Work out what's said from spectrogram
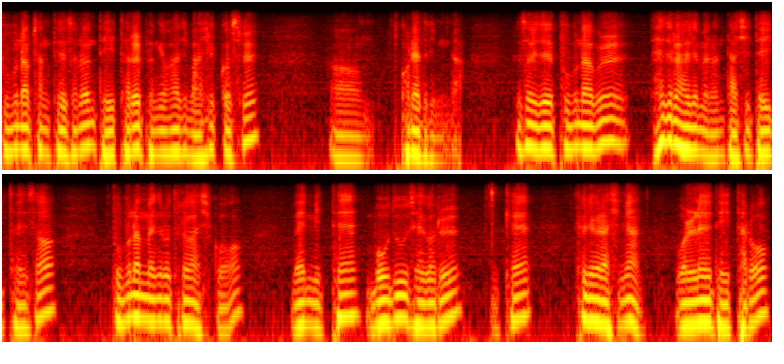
부분합 상태에서는 데이터를 변경하지 마실 것을 어, 권해드립니다. 그래서 이제 부분합을 해제를 하려면 다시 데이터에서 부분합 메뉴로 들어가시고 맨 밑에 모두 제거를 이렇게 클릭을 하시면 원래의 데이터로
